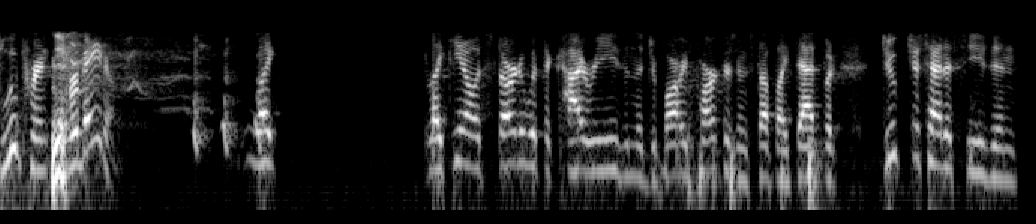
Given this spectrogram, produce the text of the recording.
blueprint verbatim. like like you know, it started with the Kyries and the Jabari Parkers and stuff like that, but Duke just had a season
